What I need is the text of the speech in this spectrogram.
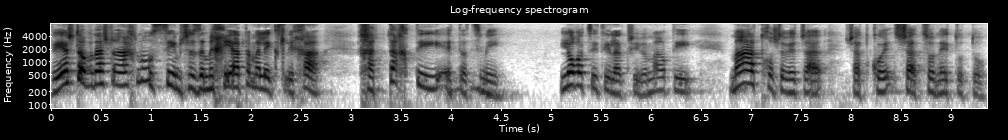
ויש את העבודה שאנחנו עושים, שזה מחיית עמלק, סליחה, חתכתי את עצמי, לא רציתי להקשיב, אמרתי, מה את חושבת שאת, שונאת אותו?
